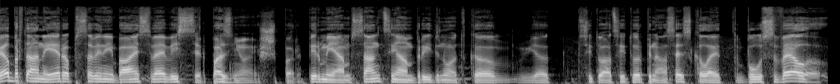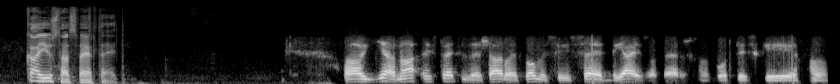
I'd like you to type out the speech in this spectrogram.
Lielbritānija, Eiropas Savienība, ASV viss ir paziņojuši par pirmajām sankcijām, brīdinot, ka, ja situācija turpinās eskalēt, būs vēl. Kā jūs tās vērtējat? Uh, jā, nu, es precizēšu, ārlietu komisijas sēde bija aizvakar, burtiski uh,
